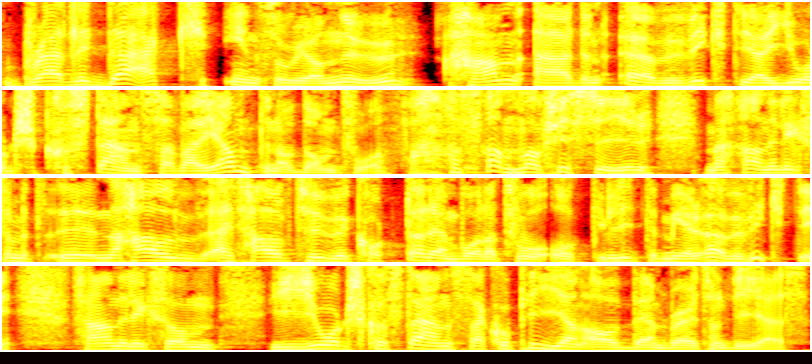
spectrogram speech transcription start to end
Bradley Dack, insåg jag nu, han är den överviktiga George Costanza-varianten av de två. Han har samma frisyr, men han är liksom ett, en halv, ett halvt huvud kortare än båda två och lite mer överviktig. Så han är liksom George Costanza-kopian av Ben Brereton Diaz.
